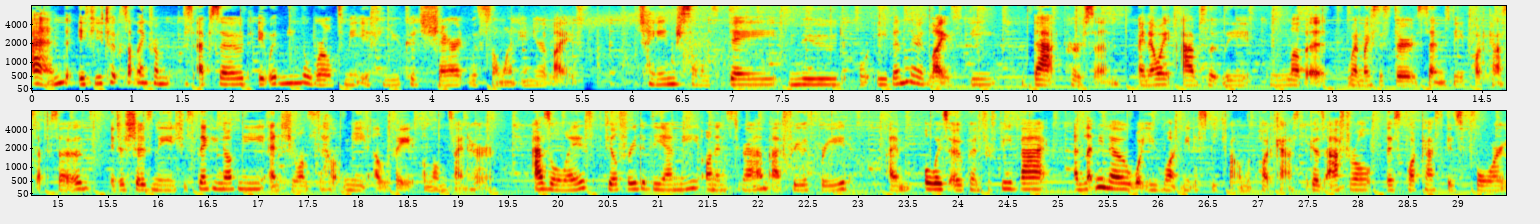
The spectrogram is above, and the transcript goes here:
And if you took something from this episode, it would mean the world to me if you could share it with someone in your life change someone's day, mood, or even their life. Be that person. I know I absolutely love it when my sister sends me podcast episodes. It just shows me she's thinking of me and she wants to help me elevate alongside her. As always, feel free to DM me on Instagram at Free with Bree. I'm always open for feedback and let me know what you want me to speak about on the podcast because, after all, this podcast is for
